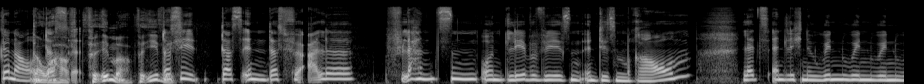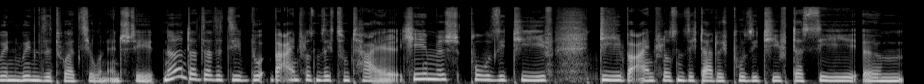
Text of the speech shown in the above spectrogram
Genau. Dauerhaft, das, für immer, für ewig. Dass sie das in das für alle Pflanzen und Lebewesen in diesem Raum letztendlich eine Win-Win-Win-Win-Win-Situation entsteht. Ne? Die beeinflussen sich zum Teil chemisch positiv, die beeinflussen sich dadurch positiv, dass sie ähm,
